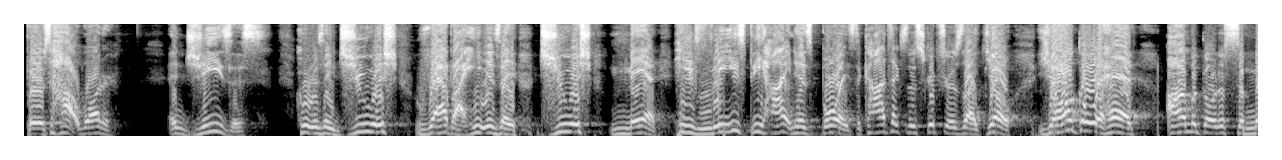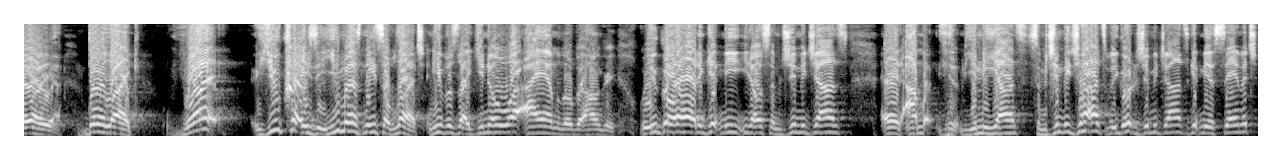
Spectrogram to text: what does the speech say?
But it's hot water. And Jesus who is a Jewish rabbi. He is a Jewish man. He leaves behind his boys. The context of the scripture is like, yo, y'all go ahead. I'm going to go to Samaria. They're like, what? You crazy. You must need some lunch. And he was like, you know what? I am a little bit hungry. Will you go ahead and get me, you know, some Jimmy John's? And I'm, Jimmy John's, some Jimmy John's. Will you go to Jimmy John's, get me a sandwich,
